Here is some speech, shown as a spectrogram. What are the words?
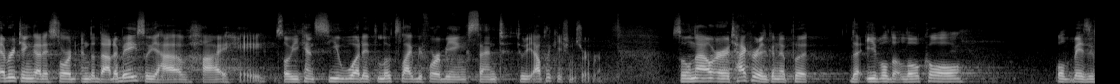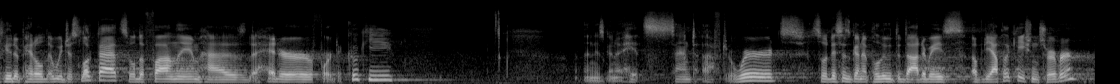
everything that is stored in the database. So you have hi, hey. So you can see what it looks like before being sent to the application server. So now our attacker is going to put the evil.local, well, basically the payload that we just looked at. So the file name has the header for the cookie. And it's going to hit send afterwards. So this is going to pollute the database of the application server.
